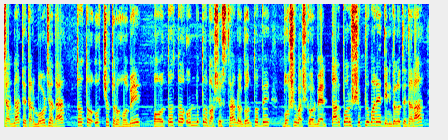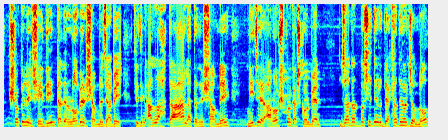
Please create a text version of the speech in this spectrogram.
জান্নাতে তার মর্যাদা তত উচ্চতর হবে ও তত উন্নত বাসস্থান ও গন্তব্যে বসবাস করবেন। তারপর শুক্রবারের দিনগুলোতে তারা সকলে সেই দিন তাদের রবের সামনে যাবে। সেদিন আল্লাহ তাদের সামনে নিজের আরস প্রকাশ করবেন। জান্নাতবাসীদের দেখা দেওয়ার জন্য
